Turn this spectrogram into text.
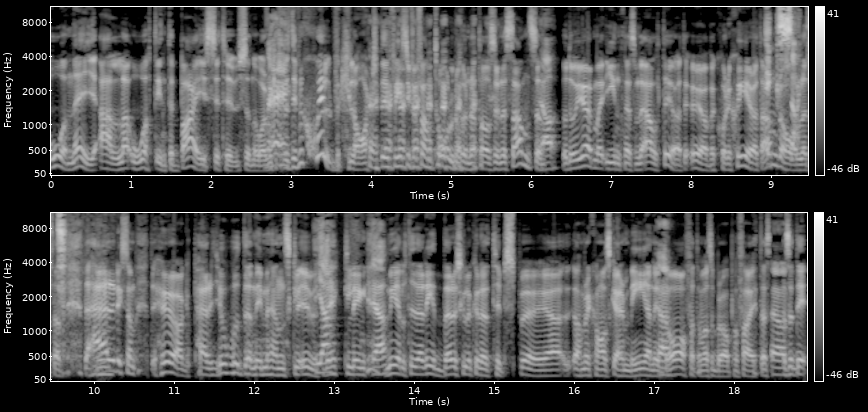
åh nej, alla åt inte bajs i tusen år. Nej. Det är väl självklart. Det finns ju för fan 1200-talsrenässansen. Ja. Och då gör man internet som det alltid gör, att det överkorrigerar åt andra Exakt. hållet. Att det här är liksom högperioden i mänsklig utveckling. Ja. Medeltida riddare skulle kunna typ spöa amerikanska armén idag för att de var så bra på att fightas. Alltså det,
